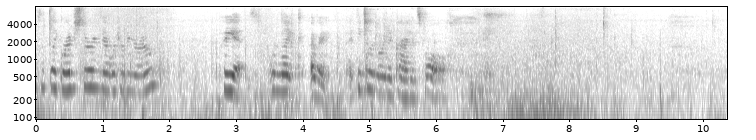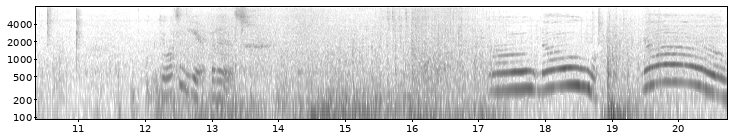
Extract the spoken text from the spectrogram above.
Is it like registering that we're turning around? Oh yes. We're like, okay, I think we're going to Kraken's Fall. Okay, what's in here? Bananas. Oh, no! No!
